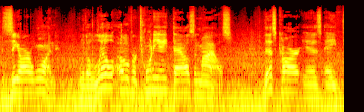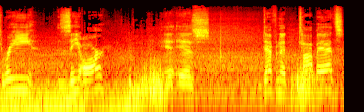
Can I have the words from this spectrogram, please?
ZR1 with a little over 28,000 miles. This car is a 3ZR. It is definite top ads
